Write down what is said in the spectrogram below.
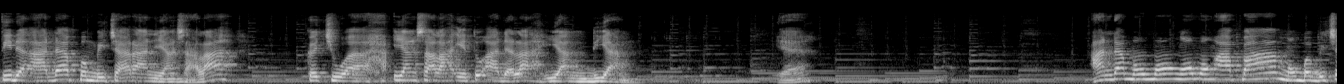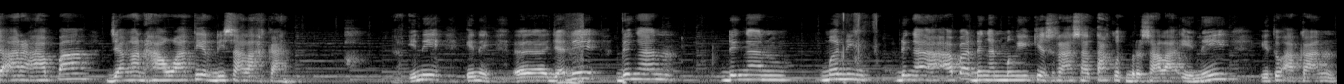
tidak ada pembicaraan yang salah, kecuali yang salah itu adalah yang diam. Ya. Anda mau, mau ngomong apa, mau berbicara apa, jangan khawatir disalahkan. Ini ini eh, jadi dengan dengan mening, dengan apa dengan mengikis rasa takut bersalah ini itu akan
